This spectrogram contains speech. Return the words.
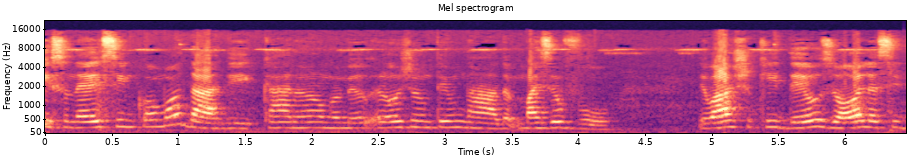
isso, né? Esse incomodar de caramba, meu, hoje eu não tenho nada, mas eu vou. Eu acho que Deus olha assim,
